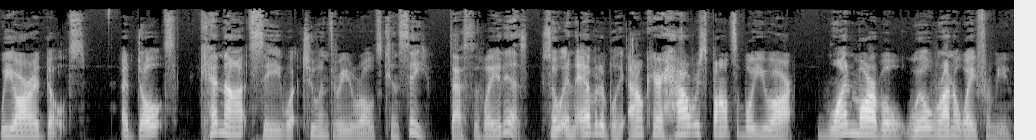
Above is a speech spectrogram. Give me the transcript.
we are adults. Adults cannot see what two and three year olds can see. That's the way it is. So, inevitably, I don't care how responsible you are, one marble will run away from you.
